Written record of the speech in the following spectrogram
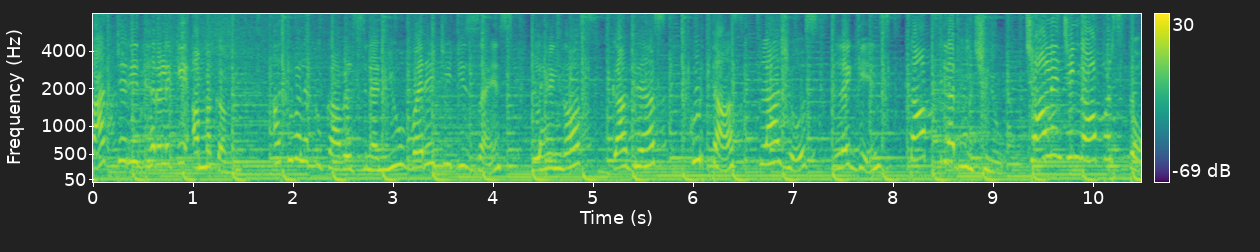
ఫ్యాక్టరీ ధరలకే అమ్మకం. అటువలకు కావలసిన new variety designs lehengas ghagras kurtas palazzos leggings tops లభించును. ఛాలెంజింగ్ ఆఫర్స్తో.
